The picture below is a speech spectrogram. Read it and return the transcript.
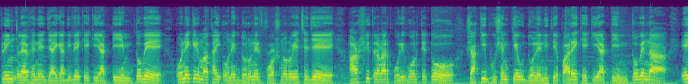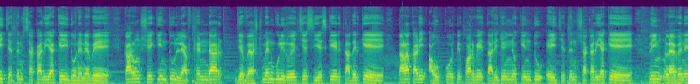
প্লেইং ইলেভেনে জায়গা দিবে কেকিআর টিম তবে অনেকের মাথায় অনেক ধরনের প্রশ্ন রয়েছে যে, হার্ষিত রানার পরিবর্তে তো সাকিব হোসেনকেও দলে নিতে পারে কেকিআর টিম তবে না, এই চেতন সাকারিয়াকেই দলে নেবে। কারণ সে কিন্তু লেফট হ্যান্ডার যে ব্যাটসম্যানগুলি রয়েছে সিএসকের তাদেরকে তাড়াতাড়ি আউট করতে পারবে, তারই জন্য কিন্তু এই চেতন সাকারিয়াকে প্লিং ইলেভেনে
